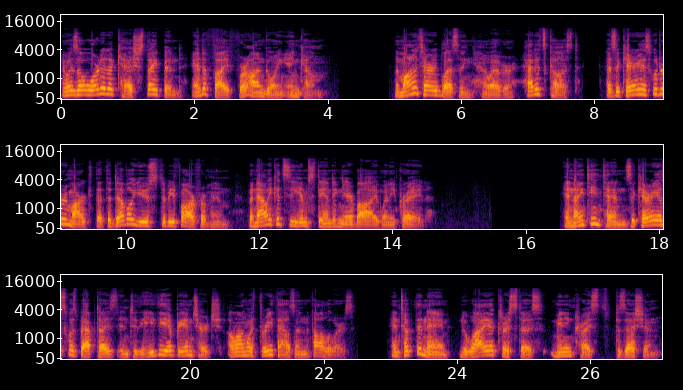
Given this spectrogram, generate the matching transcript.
and was awarded a cash stipend and a fief for ongoing income. The monetary blessing, however, had its cost, as Zacharias would remark that the devil used to be far from him, but now he could see him standing nearby when he prayed. In 1910, Zacharias was baptized into the Ethiopian Church along with 3,000 followers, and took the name Nuwaya Christos, meaning Christ's possession.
